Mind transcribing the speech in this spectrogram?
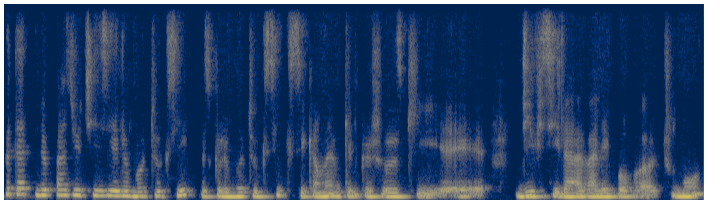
Peut-être ne pas utiliser le mot toxique, parce que le mot toxique, c'est quand même quelque chose qui est difficile à avaler pour euh, tout le monde.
